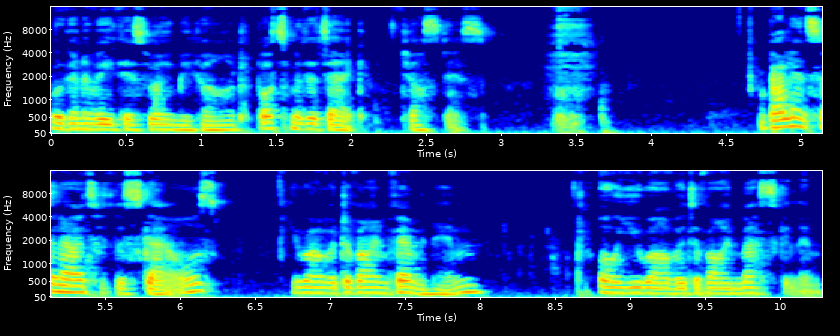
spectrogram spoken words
We're going to read this Rumi card. Bottom of the deck, Justice. Balancing out of the scales, you are a divine feminine or you are a divine masculine.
